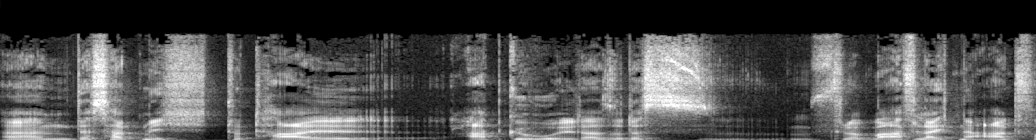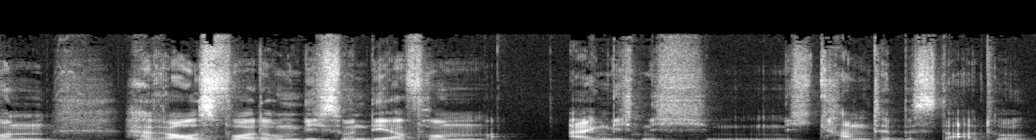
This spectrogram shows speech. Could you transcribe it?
ähm, das hat mich total abgeholt. Also das war vielleicht eine Art von Herausforderung, die ich so in der Form eigentlich nicht, nicht kannte bis dato.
